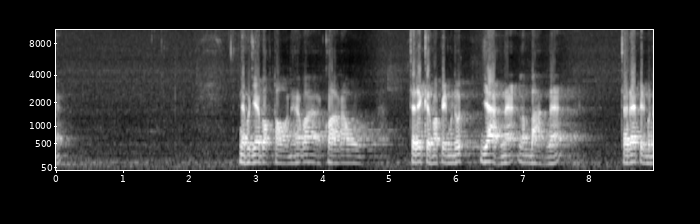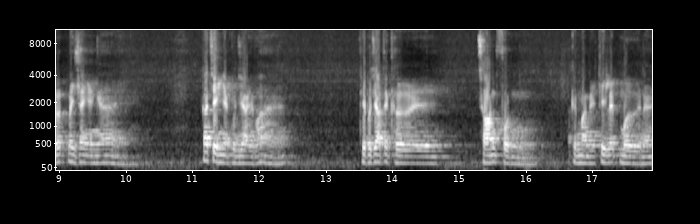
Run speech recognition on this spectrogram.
ฮะในพุทธยาบอกต่อนะครับว่ากว่าเราจะได้เกิดมาเป็นมนุษย์ยากนะลำบากนะ จะได้เป็นมนุษย์ไม่ใช่ง่ายๆ ก็จริงอย่างคุณยายว่า ที่พระเจ้าท่านเคยช้อนฝุ่น ขึ้นมาในที่เล็บมือนะ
